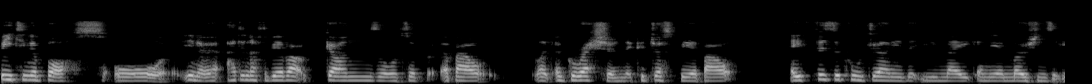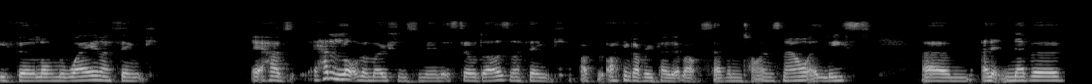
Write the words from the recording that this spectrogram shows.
beating a boss or you know I didn't have to be about guns or to about like aggression. It could just be about a physical journey that you make and the emotions that you feel along the way. And I think it had it had a lot of emotions for me and it still does. And I think I've, I think I've replayed it about seven times now at least. Um and it never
